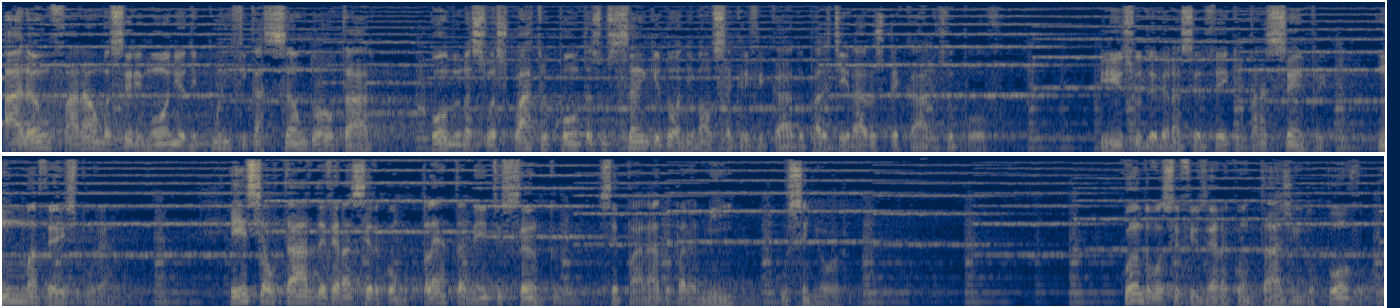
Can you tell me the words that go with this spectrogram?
Arão fará uma cerimônia de purificação do altar, pondo nas suas quatro pontas o sangue do animal sacrificado para tirar os pecados do povo. Isso deverá ser feito para sempre, uma vez por ano. Esse altar deverá ser completamente santo, separado para mim, o Senhor. Quando você fizer a contagem do povo,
